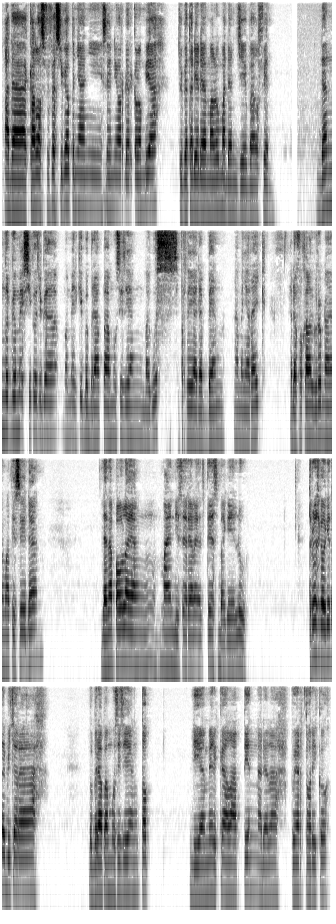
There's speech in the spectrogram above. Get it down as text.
Ada Carlos Vives juga penyanyi senior dari Kolombia juga tadi ada Maluma dan J Balvin. Dan menurut gue Meksiko juga memiliki beberapa musisi yang bagus, seperti ada band namanya Rake, ada vokal grup namanya Matisse dan Dana Paula yang main di serial LT sebagai Lu. Terus kalau kita bicara beberapa musisi yang top di Amerika Latin adalah Puerto Rico.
